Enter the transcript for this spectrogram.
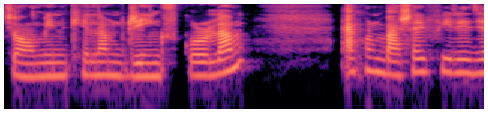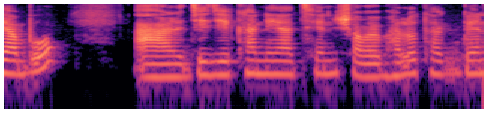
চাউমিন খেলাম ড্রিঙ্কস করলাম। এখন বাসায় ফিরে যাব। আর যে যেখানে আছেন সবাই ভালো থাকবেন।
